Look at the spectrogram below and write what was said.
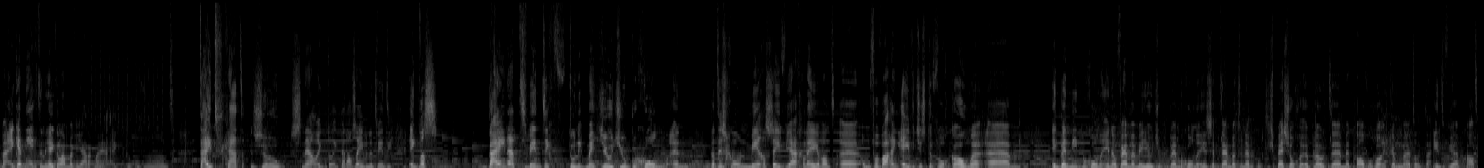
Maar ik heb niet echt een hekel aan mijn verjaardag. Maar ja, ik bedoel, tijd gaat zo snel. Ik bedoel, ik ben al 27. Ik was bijna 20 toen ik met YouTube begon. En dat is gewoon meer dan 7 jaar geleden. Want uh, om verwarring eventjes te voorkomen... Um, ik ben niet begonnen in november met YouTube. Ik ben begonnen in september. Toen heb ik ook die special geüpload uh, met Paul van Gorkum. Uh, dat ik daar interview heb gehad.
